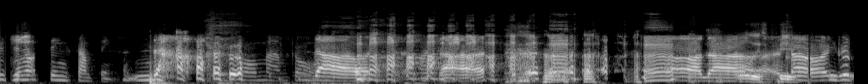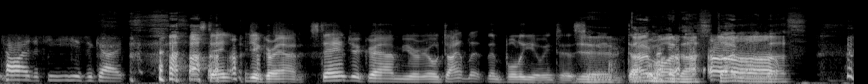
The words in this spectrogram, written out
Did you not sing something? No. Oh, Mum, go on. No. no. oh no. All this pig. No, I He couldn't- retired a few years ago. Stand your ground. Stand your ground, Muriel. Don't let them bully you into singing. Yeah, don't mind us. Don't mind us. Oh,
